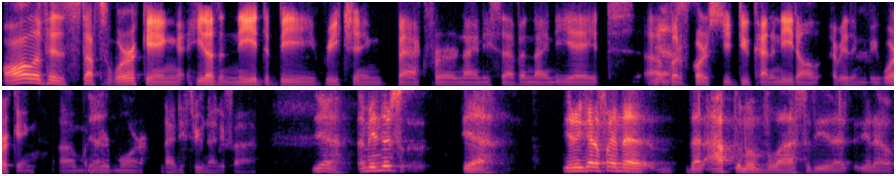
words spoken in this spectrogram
all of his stuff's working, he doesn't need to be reaching back for 97, 98. Uh, yes. But of course, you do kind of need all everything to be working um, when yeah. you're more 93, 95. Yeah. I mean, there's, yeah. You know, you got to find that, that optimum velocity that, you know,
